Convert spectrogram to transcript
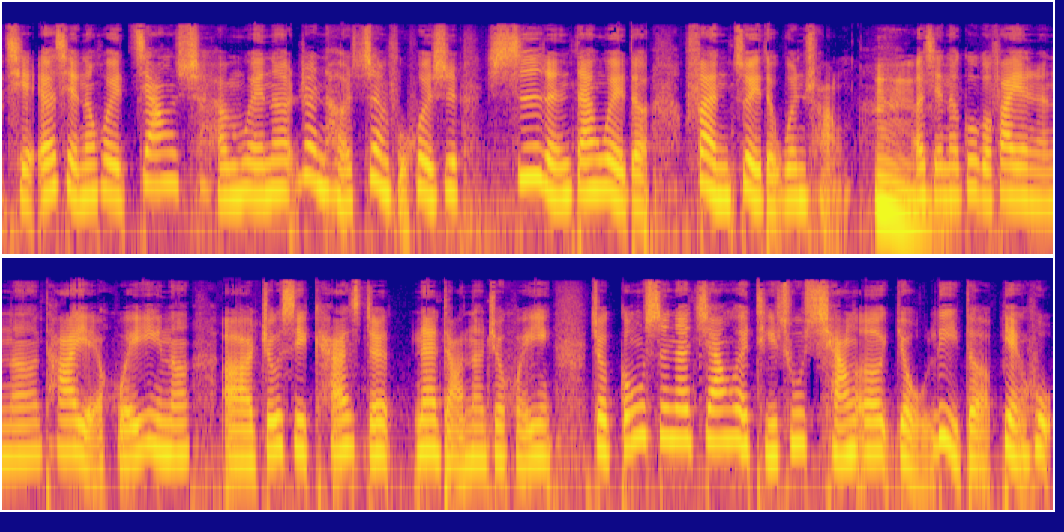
且而且呢会将成为呢任何政府或者是私人单位的犯罪的温床，嗯，而且呢，Google 发言人呢他也回应呢，啊，Josie Castaneda 呢就回应，就公司呢将会提出强而有力的辩护。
